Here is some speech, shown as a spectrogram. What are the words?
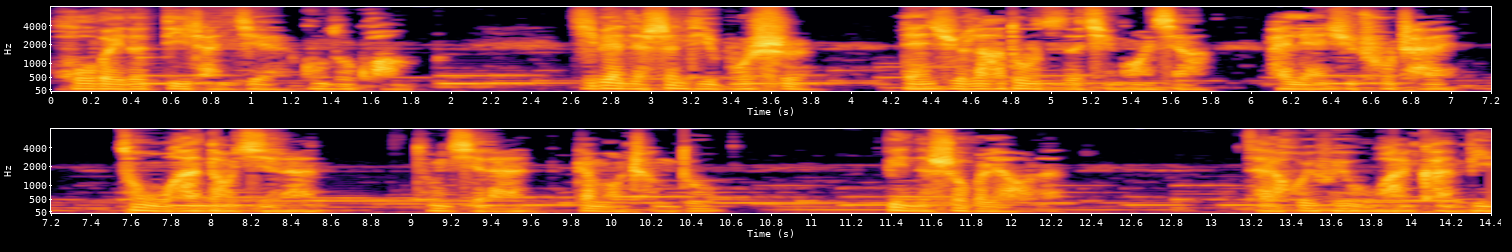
湖北的地产界工作狂，即便在身体不适、连续拉肚子的情况下，还连续出差，从武汉到济南，从济南赶往成都，病得受不了了，才回回武汉看病。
